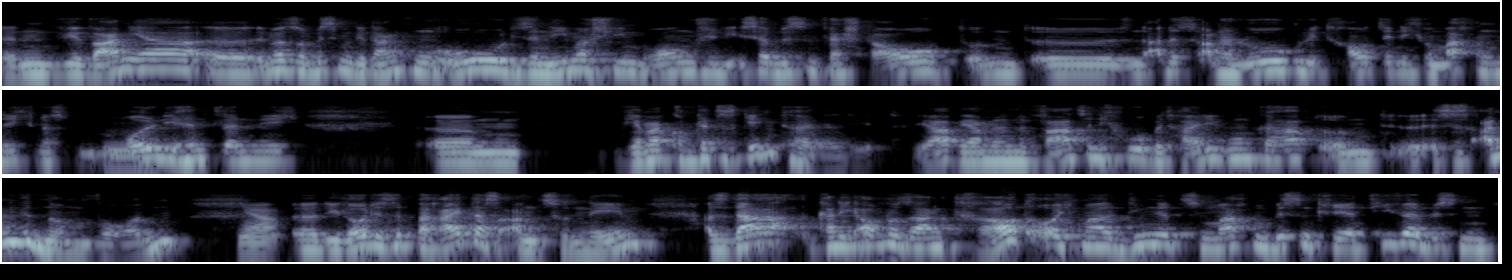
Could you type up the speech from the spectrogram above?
Denn wir waren ja äh, immer so ein bisschen im Gedanken, oh, diese Nähmaschinenbranche, die ist ja ein bisschen verstaubt und äh, sind alles analog und die trauen sich nicht und machen nicht und das mhm. wollen die Händler nicht. Ähm, wir haben ja komplett das Gegenteil erlebt. Ja, wir haben eine wahnsinnig hohe Beteiligung gehabt und äh, es ist angenommen worden. Ja. Äh, die Leute sind bereit, das anzunehmen. Also da kann ich auch nur sagen, traut euch mal Dinge zu machen, ein bisschen kreativer, ein bisschen,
